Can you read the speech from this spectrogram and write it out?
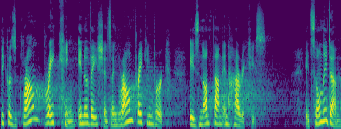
because groundbreaking innovations and groundbreaking work is not done in hierarchies. It's only done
